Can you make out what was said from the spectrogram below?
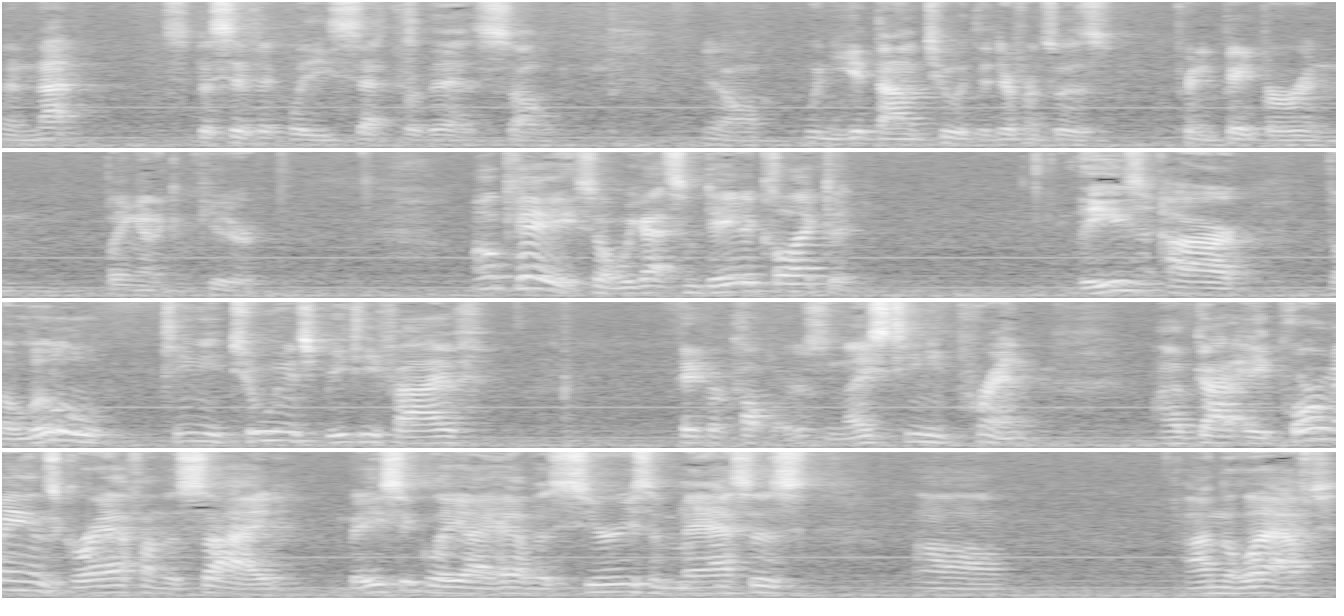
and not specifically set for this. So, you know, when you get down to it, the difference was printing paper and playing on a computer. Okay, so we got some data collected. These are the little teeny two inch BT5 paper couplers, nice teeny print. I've got a poor man's graph on the side. Basically, I have a series of masses uh, on the left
